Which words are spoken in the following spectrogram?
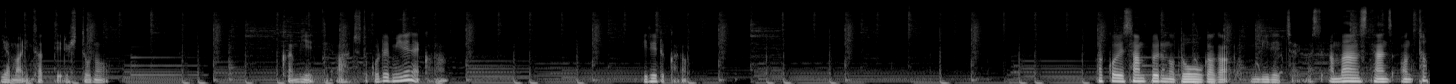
山に立っている人のが見えて、あ、ちょっとこれ見れないかな？見れるかな？あこういうサンプルの動画が見れちゃいます。A man stands on top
